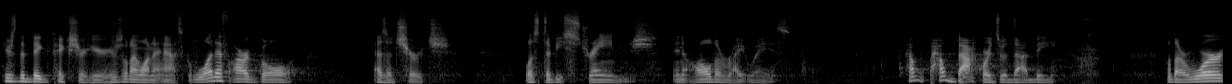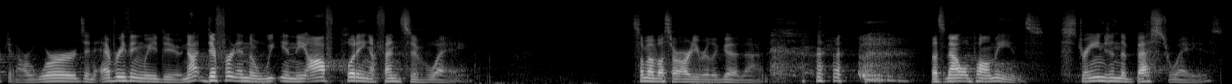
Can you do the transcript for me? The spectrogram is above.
Here's the big picture here. Here's what I want to ask. What if our goal as a church was to be strange in all the right ways? How, how backwards would that be? With our work and our words and everything we do, not different in the, in the off putting, offensive way. Some of us are already really good at that. That's not what Paul means. Strange in the best ways.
